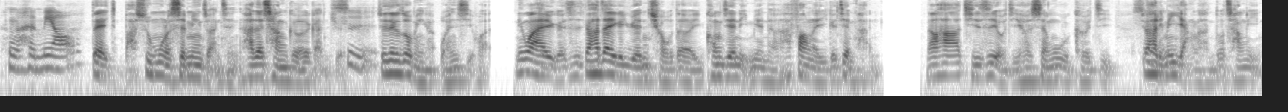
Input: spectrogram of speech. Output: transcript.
很很妙。对，把树木的生命转成他在唱歌的感觉，是。所以这个作品我很喜欢。另外还有一个是，就他在一个圆球的空间里面呢，他放了一个键盘，然后它其实是有结合生物科技，就它里面养了很多苍蝇，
